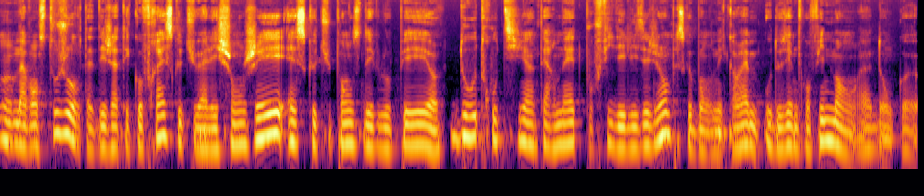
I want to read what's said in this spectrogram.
on avance toujours. Tu as déjà tes coffrets. Est-ce que tu vas les changer? Est-ce que tu penses développer euh, d'autres outils internet pour fidéliser les gens? Parce que bon, on est quand même au deuxième confinement, hein, donc euh,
